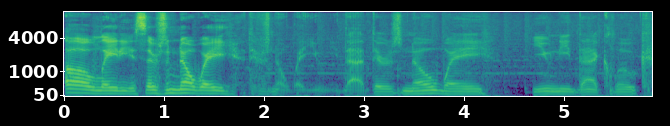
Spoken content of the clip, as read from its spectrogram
Oh, ladies, there's no way. There's no way you need that. There's no way you need that cloak.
